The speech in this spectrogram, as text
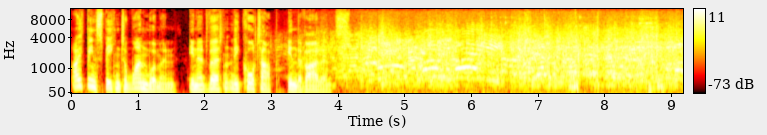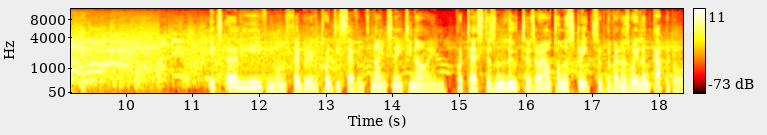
I've been speaking to one woman inadvertently caught up in the violence. It's early evening on February the 27th, 1989. Protesters and looters are out on the streets of the Venezuelan capital,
